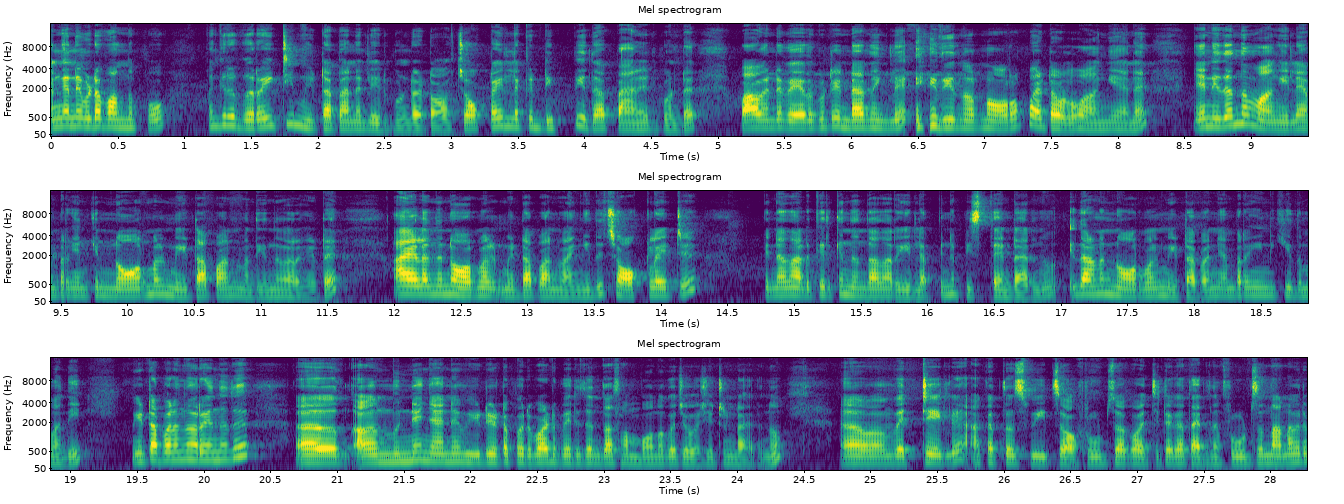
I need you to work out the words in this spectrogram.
അങ്ങനെ ഇവിടെ വന്നപ്പോൾ ഭയങ്കര വെറൈറ്റി മീട്ട പാനൽ ഇരിപ്പുണ്ട് കേട്ടോ. ചോക്ലേറ്റിലൊക്കെ ഡിപ്പ് ചെയ്ത പാൻ ഇരിപ്പുണ്ട്. അപ്പോൾ അവന്റെ വേദക്കുട്ടി ഉണ്ടായിരുന്നെങ്കിൽ ഇതിൽ എന്ന് പറഞ്ഞാൽ ഉറപ്പായിട്ട് അവൾ വാങ്ങിയാൽ ഞാൻ ഇതൊന്നും വാങ്ങിയില്ല. ഞാൻ പറഞ്ഞു എനിക്ക് നോർമൽ മീട്ടാ പാൻ മതി എന്ന് പറഞ്ഞിട്ട് അയാളെന്ന് നോർമൽ മീട്ടാ പാൻ ചോക്ലേറ്റ് പിന്നെ നടുക്കിരിക്കുന്ന എന്താണെന്നറിയില്ല. പിന്നെ പിസ്ത ഉണ്ടായിരുന്നു. ഇതാണ് നോർമൽ മീട്ടാപ്പൻ. ഞാൻ പറഞ്ഞു എനിക്ക് ഇത് മതി. മീട്ടാപ്പൻ എന്ന് പറയുന്നത് മുന്നേ ഞാൻ വീഡിയോ ഇട്ടപ്പോൾ ഒരുപാട് പേര് ഇതെന്താ സംഭവം എന്നൊക്കെ ചോദിച്ചിട്ടുണ്ടായിരുന്നു. വെറ്റയിൽ അകത്ത് സ്വീറ്റ്സോ ഫ്രൂട്ട്സോ ഒക്കെ വെച്ചിട്ടൊക്കെ തരുന്ന ഫ്രൂട്ട്സ് എന്നാണ് അവർ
